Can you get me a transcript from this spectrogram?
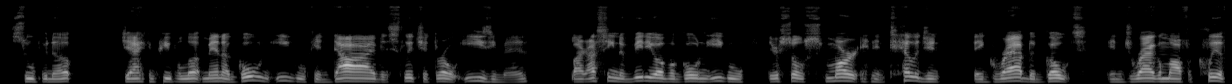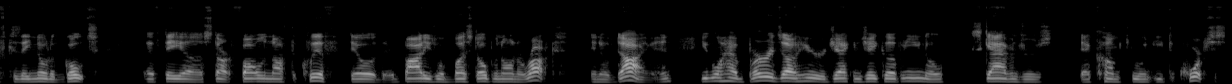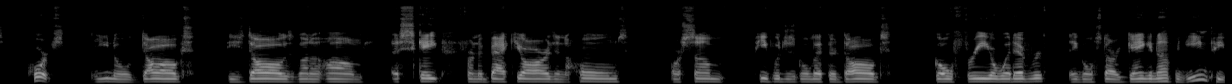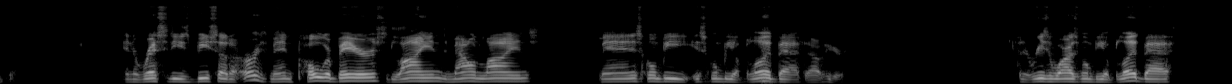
swooping up, jacking people up, man. A golden eagle can dive and slit your throat easy, man. Like I seen a video of a golden eagle. They're so smart and intelligent. They grab the goats and drag them off a cliff because they know the goats. If they uh start falling off the cliff, they'll their bodies will bust open on the rocks and they'll die, man. You're gonna have birds out here, Jack and Jacob, and you know scavengers that come through and eat the corpses, corpse. You know, dogs. These dogs gonna um escape from the backyards and the homes, or some people just gonna let their dogs go free or whatever. They gonna start ganging up and eating people. And the rest of these beasts of the earth, man, polar bears, lions, mountain lions, man, it's gonna be it's gonna be a bloodbath out here. And the reason why it's gonna be a bloodbath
